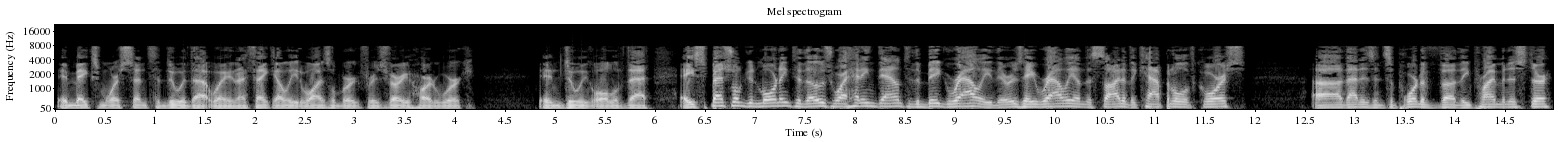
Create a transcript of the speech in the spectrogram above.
It makes more sense to do it that way. And I thank Elliot Weiselberg for his very hard work in doing all of that. A special good morning to those who are heading down to the big rally. There is a rally on the side of the Capitol, of course. Uh, that is in support of uh, the Prime Minister.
